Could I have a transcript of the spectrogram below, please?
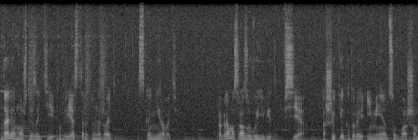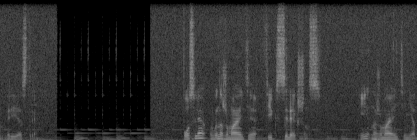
Далее можете зайти в реестр и нажать «Сканировать». Программа сразу выявит все ошибки, которые имеются в вашем реестре. После вы нажимаете Fix Selections и нажимаете «Нет».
